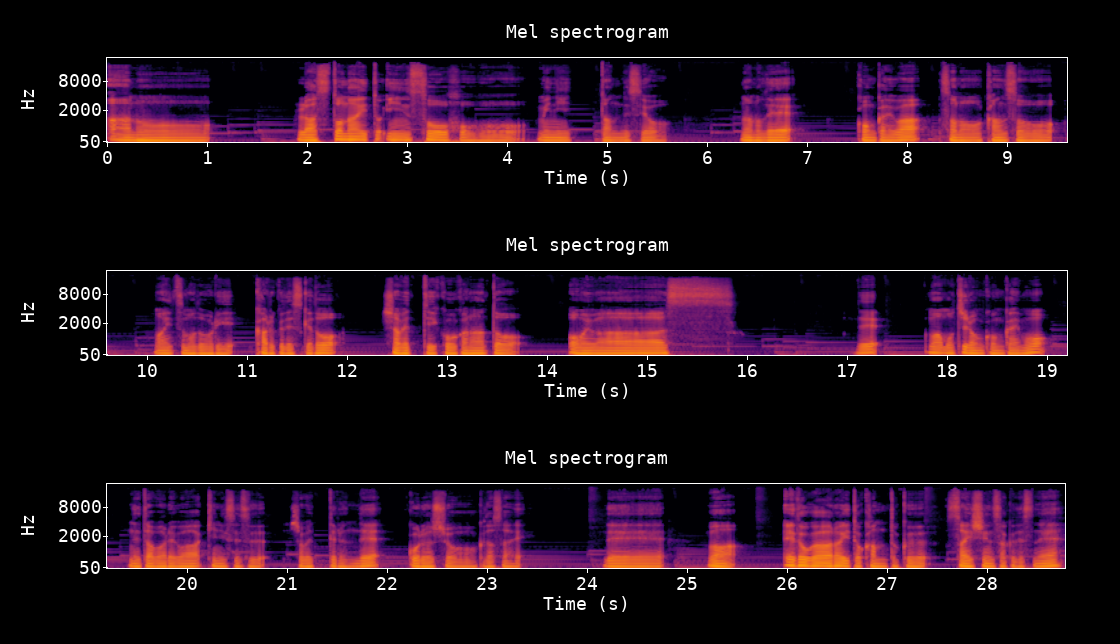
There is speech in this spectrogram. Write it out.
あのー、ラストナイト・イン・奏法を見に行ったんですよ。なので、今回はその感想を、まあいつも通り軽くですけど、喋っていこうかなと思います。で、まあもちろん今回もネタバレは気にせず喋ってるんでご了承ください。で、まあ、エドガー・ライト監督最新作ですね。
